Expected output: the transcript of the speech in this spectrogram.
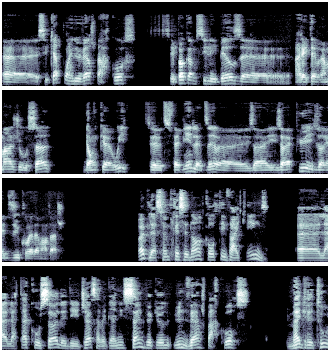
c'est 4,2 verges par course. C'est pas comme si les Bills arrêtaient vraiment le jeu au sol. Donc, oui, tu, fais bien de le dire. Ils auraient, ils, auraient, pu et ils auraient dû courir davantage. Oui, puis la semaine précédente, contre les Vikings, euh, l'attaque au sol des Jets avait gagné 5,1 verges par course. Malgré tout,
